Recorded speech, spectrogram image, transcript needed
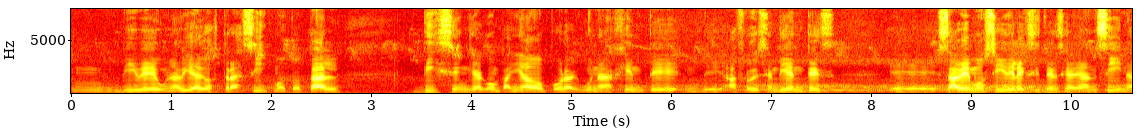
mm, vive una vida de ostracismo total, dicen que acompañado por alguna gente de afrodescendientes, eh, sabemos sí de la existencia de Ancina,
